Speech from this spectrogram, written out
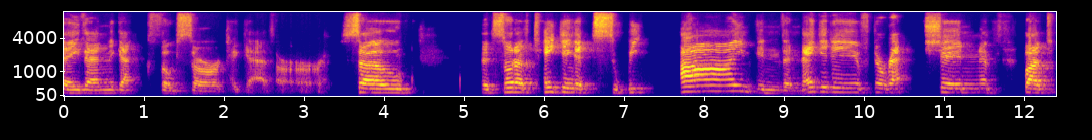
they then get closer together. So it's sort of taking its sweet time in the negative direction. But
